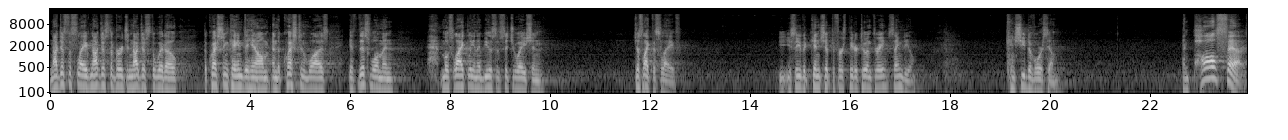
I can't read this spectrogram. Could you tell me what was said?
Not just the slave, not just the virgin, not just the widow. The question came to him, and the question was if this woman, most likely in an abusive situation, just like the slave, you see the kinship to 1 Peter 2 and 3? Same deal. Can she divorce him? And Paul says,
